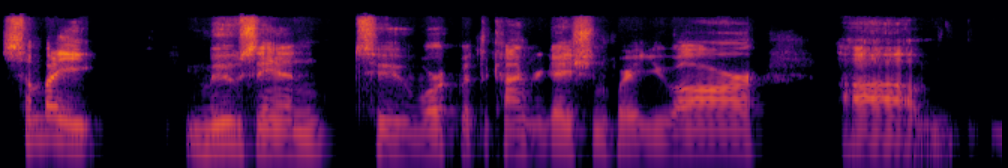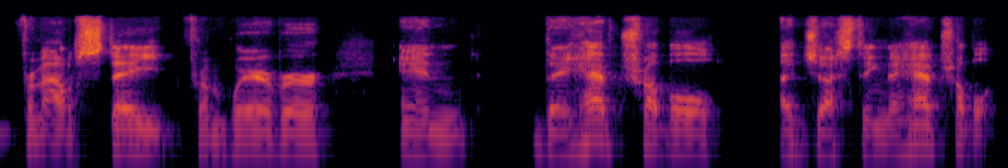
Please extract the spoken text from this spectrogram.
Somebody moves in to work with the congregation where you are, um, from out of state, from wherever, and they have trouble adjusting, they have trouble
